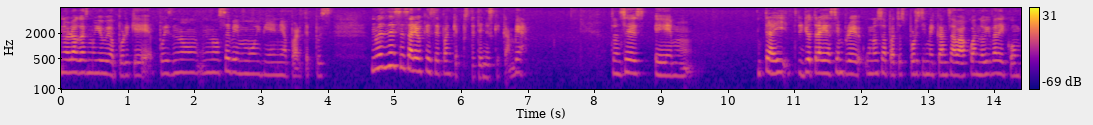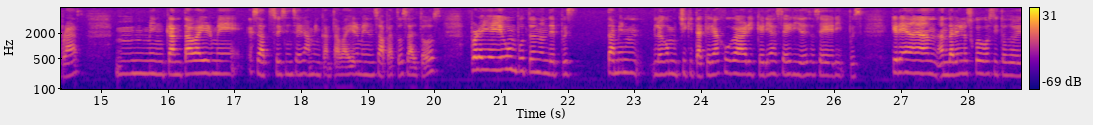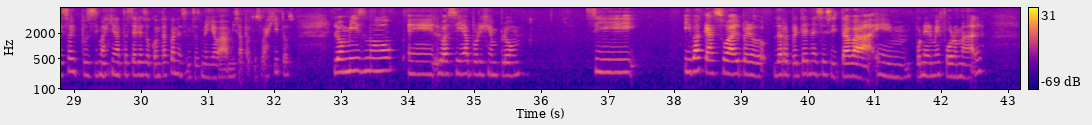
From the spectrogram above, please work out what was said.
No lo hagas muy obvio porque pues no, no se ve muy bien y aparte pues no es necesario que sepan que pues te tienes que cambiar. Entonces, eh, yo traía siempre unos zapatos por si me cansaba cuando iba de compras. Me encantaba irme, o sea, soy sincera, me encantaba irme en zapatos altos, pero ya llegó un punto en donde pues también luego mi chiquita quería jugar y quería hacer y deshacer y pues quería andar en los juegos y todo eso y pues imagínate hacer eso con tacones, entonces me llevaba mis zapatos bajitos. Lo mismo eh, lo hacía, por ejemplo, si iba casual, pero de repente necesitaba em, ponerme formal,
